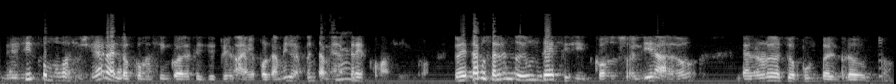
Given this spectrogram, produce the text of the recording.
decir cómo vas a llegar al 2,5 de déficit primario, porque a mí la cuenta me da 3,5. Entonces, estamos hablando de un déficit consolidado de alrededor de este punto del producto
